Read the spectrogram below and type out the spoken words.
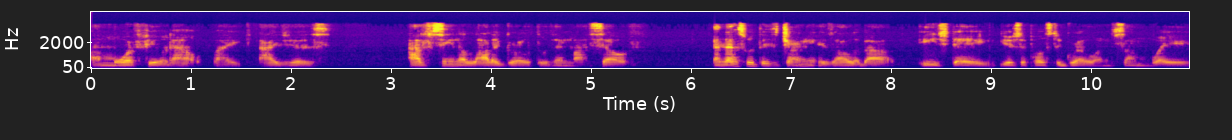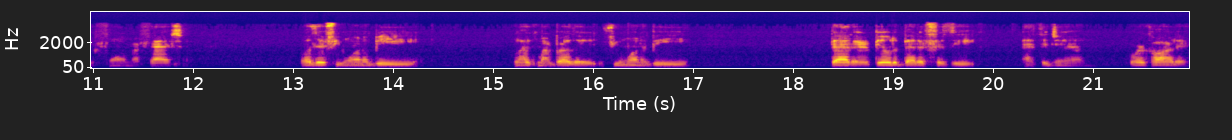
I'm more filled out. Like I just I've seen a lot of growth within myself and that's what this journey is all about. Each day you're supposed to grow in some way form or fashion. Whether if you want to be like my brother if you want to be better build a better physique at the gym work harder.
